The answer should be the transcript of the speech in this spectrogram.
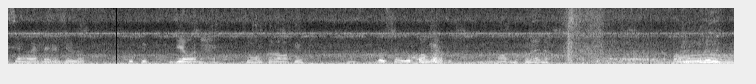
शेंग वाटल्या त्याच्यावर जेवण आहे. जेवण करावं की बसलं गप्पा मारत. हम्म.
